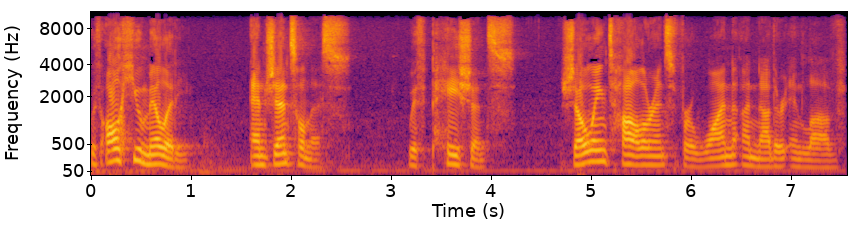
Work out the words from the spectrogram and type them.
With all humility and gentleness with patience, showing tolerance for one another in love,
